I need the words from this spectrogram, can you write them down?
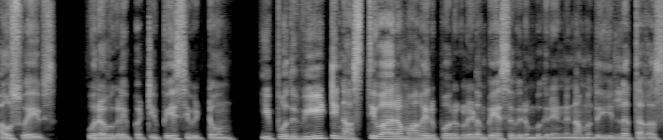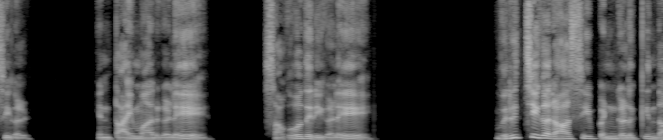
ஹவுஸ்வைஃப்ஸ் உறவுகளைப் பற்றி பேசிவிட்டோம். இப்போது வீட்டின் அஸ்திவாரமாக இருப்பவர்களிடம் பேச விரும்புகிறேன். நமது இல்லத்தரசிகள், என் தாய்மார்களே, சகோதரிகளே. விருச்சிக ராசி பெண்களுக்கு இந்த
